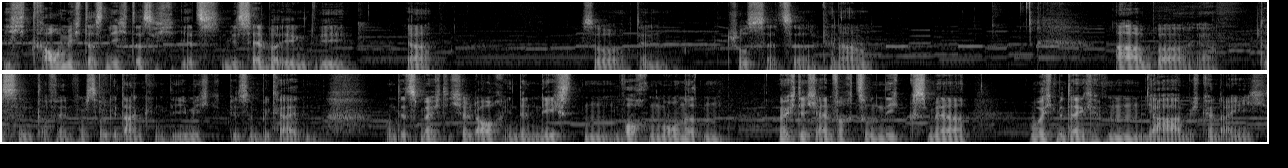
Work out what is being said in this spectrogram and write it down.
ich traue mich das nicht, dass ich jetzt mir selber irgendwie ja, so den Schuss setze oder keine Ahnung. Aber ja, das sind auf jeden Fall so Gedanken, die mich ein bisschen begleiten. Und jetzt möchte ich halt auch in den nächsten Wochen, Monaten, möchte ich einfach zu nichts mehr, wo ich mir denke, hm, ja, aber ich könnte eigentlich,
